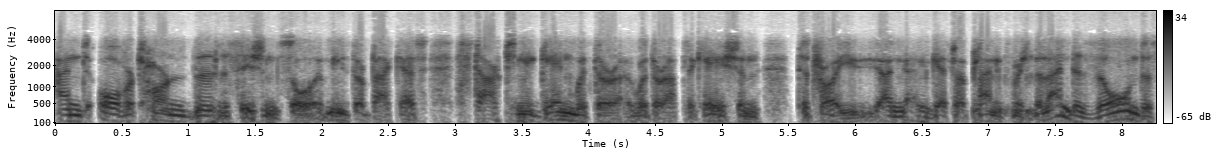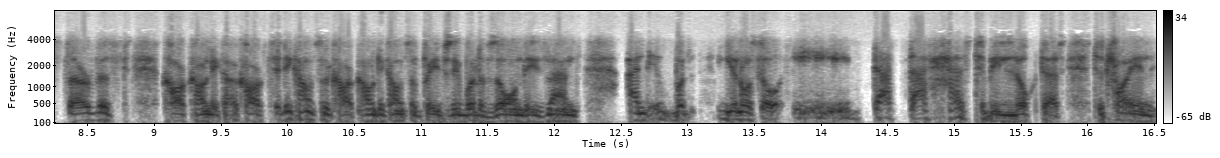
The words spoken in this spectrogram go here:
and overturned the decision. So it means they're back at starting again with their with their application to try and, and get a planning permission. The land is zoned, is serviced. Cork County, Cork City Council, Cork County Council previously would have zoned these lands, and but you know so that that has to be looked at to try and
